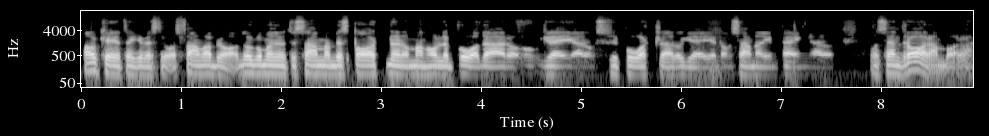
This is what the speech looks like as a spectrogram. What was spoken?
Okej, okay, jag tänker Västerås. Fan vad bra. Då går man ut till samarbetspartner och man håller på där och, och grejer och supportrar och grejer. De samlar in pengar och, och sen drar han bara.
